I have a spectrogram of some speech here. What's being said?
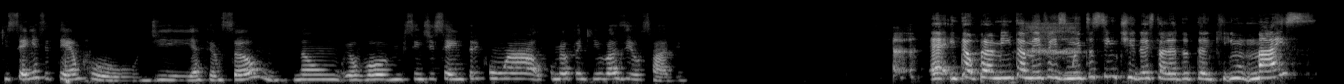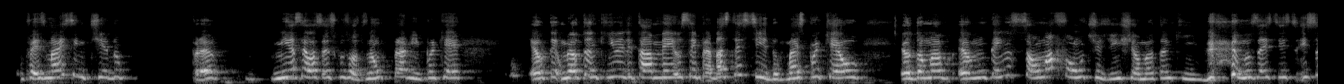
que sem esse tempo de atenção, não, eu vou me sentir sempre com, a, com o meu tanquinho vazio, sabe? É, então, para mim também fez muito sentido a história do tanquinho, mas fez mais sentido para minhas relações com os outros, não para mim, porque eu te, o meu tanquinho ele tá meio sempre abastecido, mas porque eu eu dou uma eu não tenho só uma fonte de encher o meu tanquinho. não sei se isso, isso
